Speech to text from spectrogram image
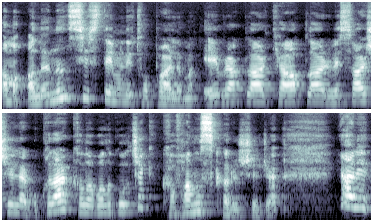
ama alanın sistemini toparlamak, evraklar, kağıtlar vesaire şeyler o kadar kalabalık olacak ki kafanız karışacak. Yani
